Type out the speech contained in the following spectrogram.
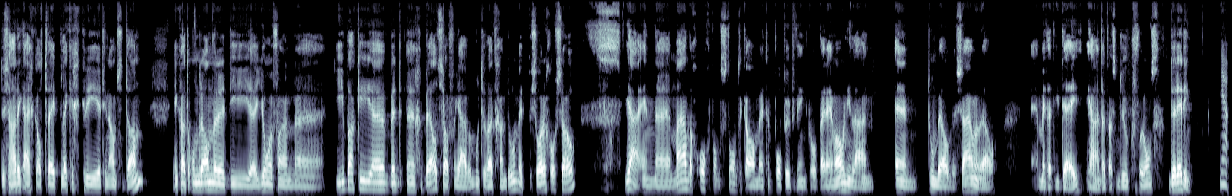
Dus had ik eigenlijk al twee plekken gecreëerd in Amsterdam. Ik had onder andere die jongen van eh, gebeld. Zo van, ja, we moeten wat gaan doen met bezorgen of zo. Ja, en maandagochtend stond ik al met een pop-up winkel bij de Hermonielaan. En toen belde Samuel en met dat idee. Ja, dat was natuurlijk voor ons de redding. Ja.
